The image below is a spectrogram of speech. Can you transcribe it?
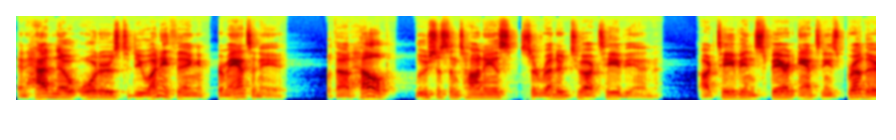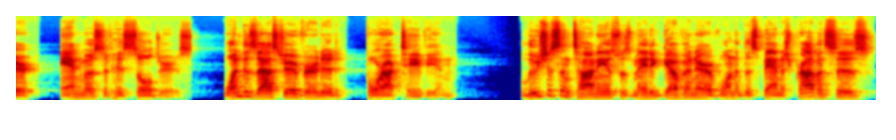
and had no orders to do anything from Antony. Without help, Lucius Antonius surrendered to Octavian. Octavian spared Antony's brother and most of his soldiers. One disaster averted for Octavian. Lucius Antonius was made a governor of one of the Spanish provinces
